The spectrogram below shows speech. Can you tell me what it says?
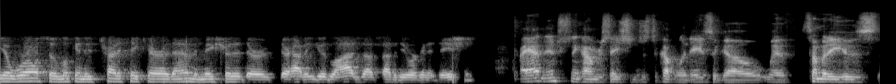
you know we're also looking to try to take care of them and make sure that they're they're having good lives outside of the organization. I had an interesting conversation just a couple of days ago with somebody who's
